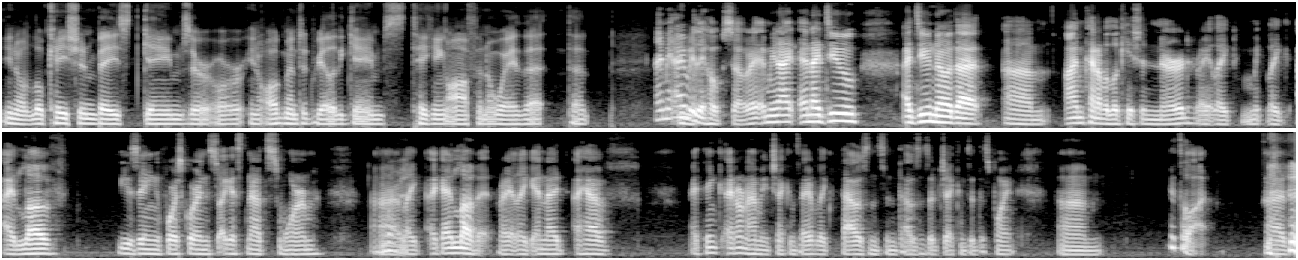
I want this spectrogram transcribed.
you know location based games or or you know augmented reality games taking off in a way that that I mean, I really hope so, right? I mean, I and I do, I do know that um, I'm kind of a location nerd, right? Like, like I love using Foursquare, and so I guess now it's Swarm. Uh, Right. Like, like I love it, right? Like, and I, I have, I think I don't know how many check-ins. I have like thousands and thousands of check-ins at this point. Um, it's a lot. Uh,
